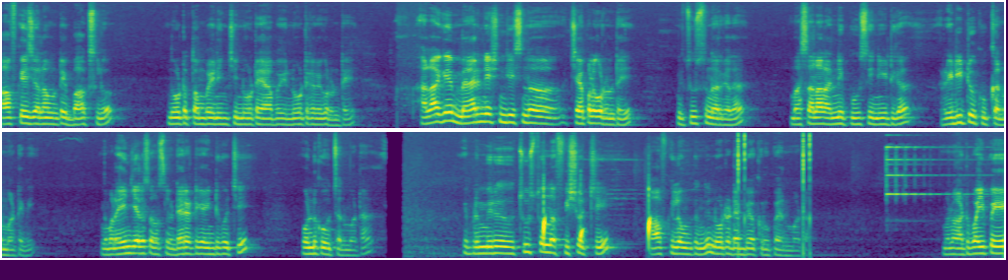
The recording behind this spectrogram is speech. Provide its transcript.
హాఫ్ కేజీ అలా ఉంటాయి బాక్స్లో. నూట తొంభై నుంచి నూట యాభై నూట ఇరవై కూడా ఉంటాయి. అలాగే మ్యారినేషన్ చేసిన చేపలు కూడా ఉంటాయి. మీరు చూస్తున్నారు కదా? మసాలాలు అన్నీ పూసి నీట్గా రెడీ టు కుక్ అనమాట ఇవి. ఇంకా మనం ఏం చేయాల్సిన అవసరం డైరెక్ట్గా ఇంటికి వచ్చి వండుకోవచ్చు అనమాట ఇప్పుడు మీరు చూస్తున్న ఫిష్ వచ్చి హాఫ్ కిలో ఉంటుంది నూట డెబ్బై ఒక్క రూపాయి అనమాట మనం అటువైపు ఏ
